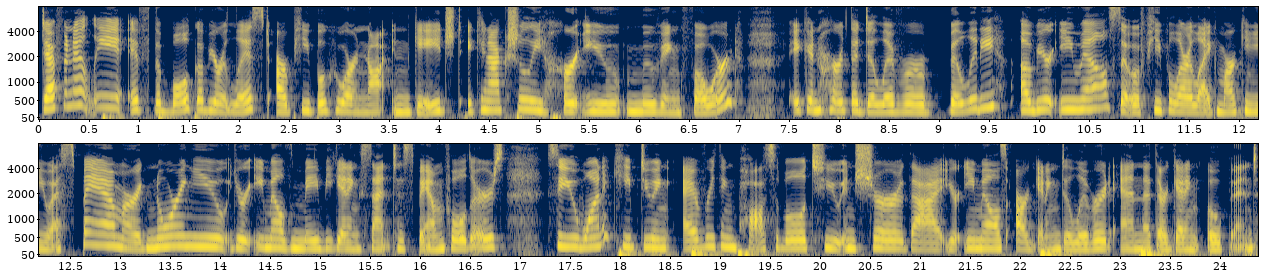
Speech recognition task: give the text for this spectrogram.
Definitely, if the bulk of your list are people who are not engaged, it can actually hurt you moving forward. It can hurt the deliverability of your email. So, if people are like marking you as spam or ignoring you, your emails may be getting sent to spam folders. So, you want to keep doing everything possible to ensure that your emails are getting delivered and that they're getting opened.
